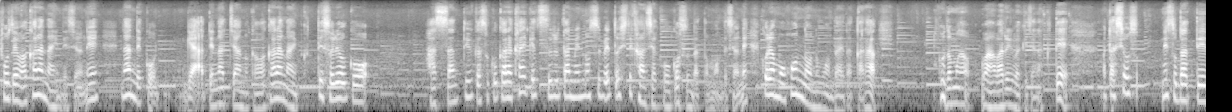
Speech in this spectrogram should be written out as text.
当然わからないんですよね。なんでこうギャーってなっちゃうのかわからなくってそれをこう発散っていうかそこから解決するための術として感触を起こすんだと思うんですよね。これはもう本能の問題だから子供は悪いわけじゃなくて多少ね、育て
